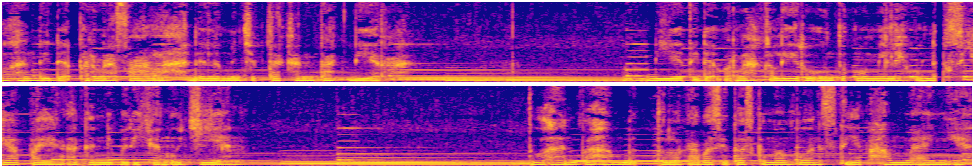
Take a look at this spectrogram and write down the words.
Tuhan tidak pernah salah dalam menciptakan takdir. Dia tidak pernah keliru untuk memilih pundak siapa yang akan diberikan ujian. Tuhan paham betul kapasitas kemampuan setiap hambanya.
